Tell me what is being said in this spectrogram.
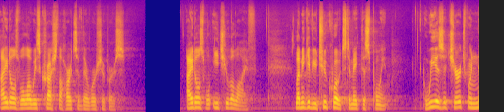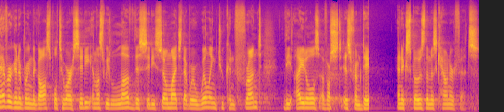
idols will always crush the hearts of their worshipers. Idols will eat you alive. Let me give you two quotes to make this point. We as a church, we're never going to bring the gospel to our city unless we love this city so much that we're willing to confront the idols of our is from David and expose them as counterfeits.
